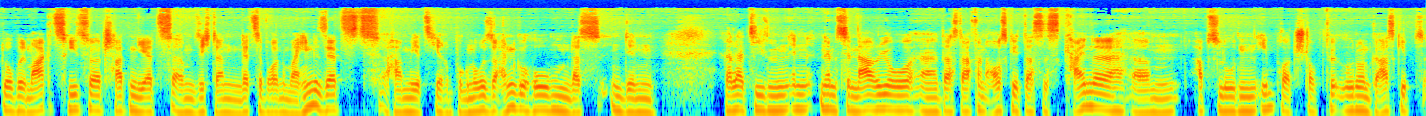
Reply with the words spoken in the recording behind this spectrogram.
Global Markets Research hatten jetzt ähm, sich dann letzte Woche nochmal hingesetzt, haben jetzt ihre Prognose angehoben, dass in den relativen in, in einem Szenario, äh, das davon ausgeht, dass es keine ähm, absoluten Importstopp für Öl und Gas gibt.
